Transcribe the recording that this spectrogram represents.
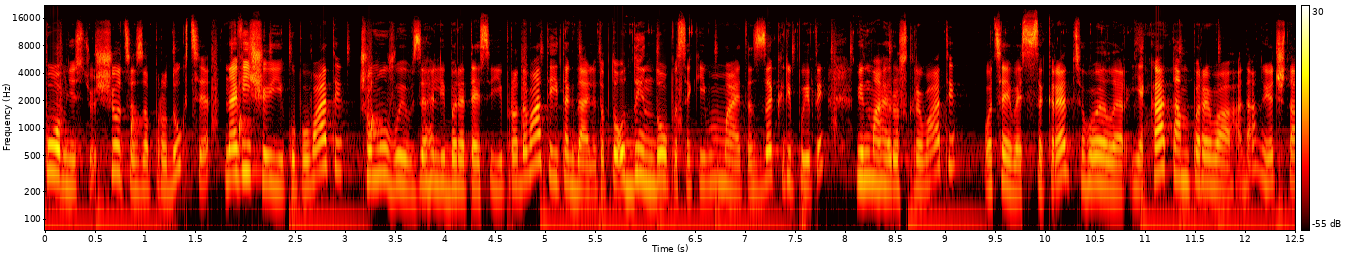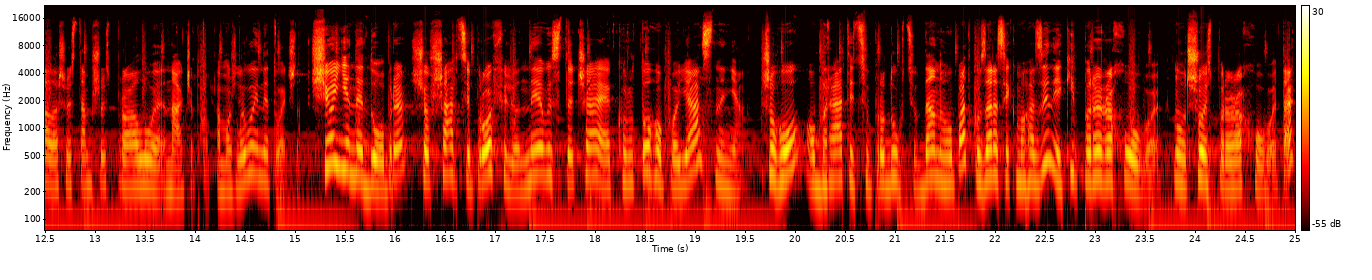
повністю, що це за продукція, навіщо її купувати, чому ви взагалі беретеся її продавати і так далі. Тобто один допис, який ви маєте закріпити, він має розкривати. Оцей весь секрет цього ЛР. Яка там перевага? Да? Ну я читала щось там щось про алоє, начебто, а можливо і не точно. Що є недобре, що в шапці профілю не вистачає крутого пояснення, чого обрати цю продукцію. В даному випадку зараз як магазин, який перераховує, ну от щось перераховує, так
